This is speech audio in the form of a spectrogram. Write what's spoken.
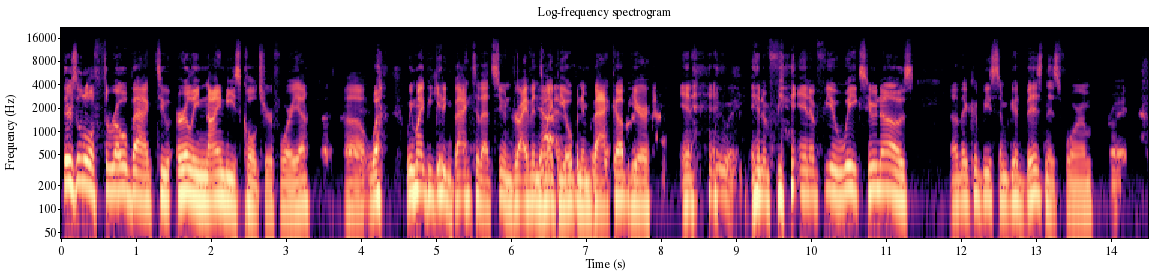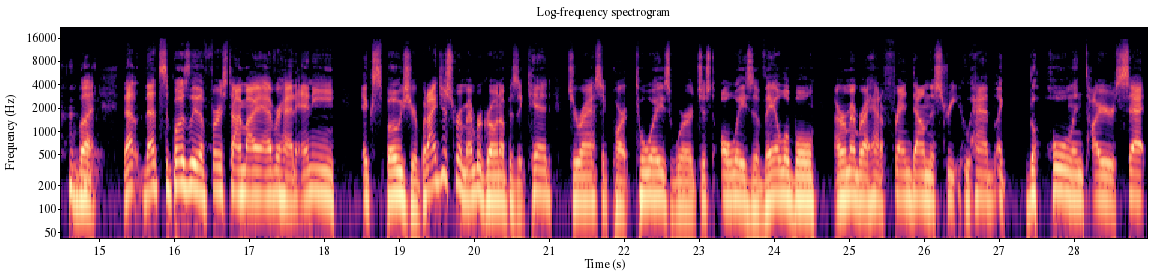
there's a little throwback to early '90s culture for you. Uh, well, we might be getting back to that soon. Drive-ins yeah, might be opening back up here in in a few, in a few weeks. Who knows? Uh, there could be some good business for them. Right. but that that's supposedly the first time I ever had any exposure. But I just remember growing up as a kid, Jurassic Park toys were just always available. I remember I had a friend down the street who had like the whole entire set.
